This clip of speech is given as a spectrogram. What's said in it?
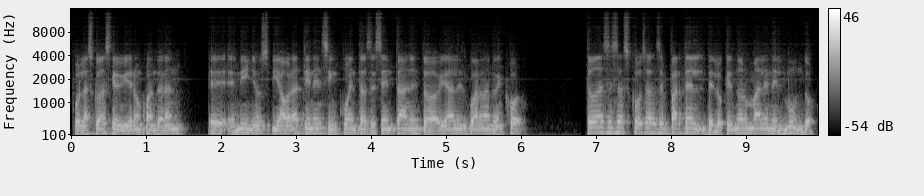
por las cosas que vivieron cuando eran eh, niños y ahora tienen 50, 60 años y todavía les guardan rencor. Todas esas cosas hacen parte de lo que es normal en el mundo.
